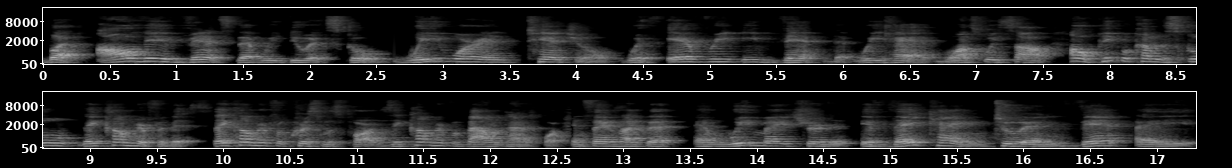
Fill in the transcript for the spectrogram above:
But all the events that we do at school, we were intentional with every event that we had. Once we saw, oh, people come to school, they come here for this. They come here for Christmas parties. They come here for Valentine's parties and things like that. And we made sure that if they came to an event, a,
